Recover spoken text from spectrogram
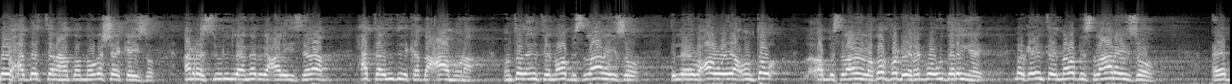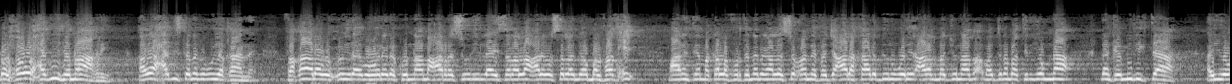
low xadadtana haddaad nooga sheekayso can rasuulilah nabiga calayhi salaam xataa yudrika dacaamuna cuntada intay noo bislaanayso ila waxaa weeya cunto bislaanayo laka fadhiya rag waa u daran yahay. Marka intay noo bislaanayso bal xoogo xadiida noo aqri adaa xadiiska nabiga u yaqaana faqaala wuxuu yidhi abu hurayra kunaa maca rasuuli illahi sala allah aleyh wasalam yowma alfatxi maalintii maka la furtay nabigaan la soconay fajacala khaalid binu waliid cala almajnabati lyumna dhanka midigtaa ayuu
